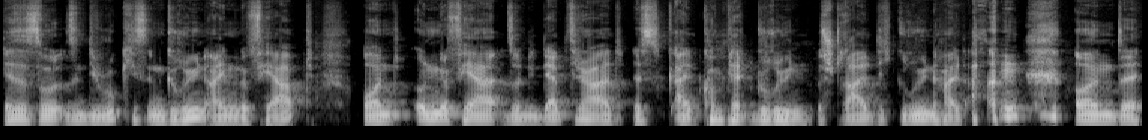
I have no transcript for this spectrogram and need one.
ist es so, sind die Rookies in Grün eingefärbt und ungefähr so die Depth Chart ist halt komplett grün. Es strahlt dich grün halt an und äh,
